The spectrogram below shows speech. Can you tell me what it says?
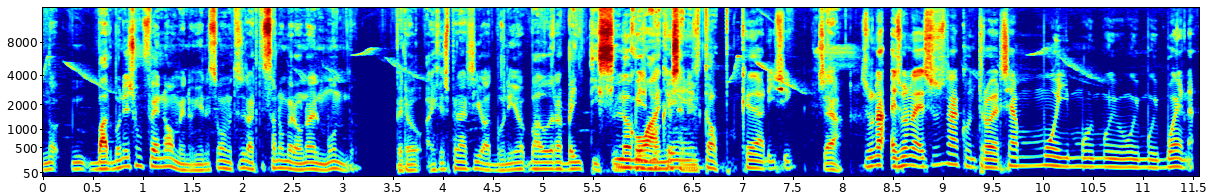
no, Bad Bunny es un fenómeno y en este momento es el artista número uno del mundo. Pero hay que esperar si Bad Bunny va a durar 25 Lo mismo años que- en el top. Que Dari, sí. O sea, Es una, es una, eso es una controversia muy, muy, muy, muy, muy buena.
